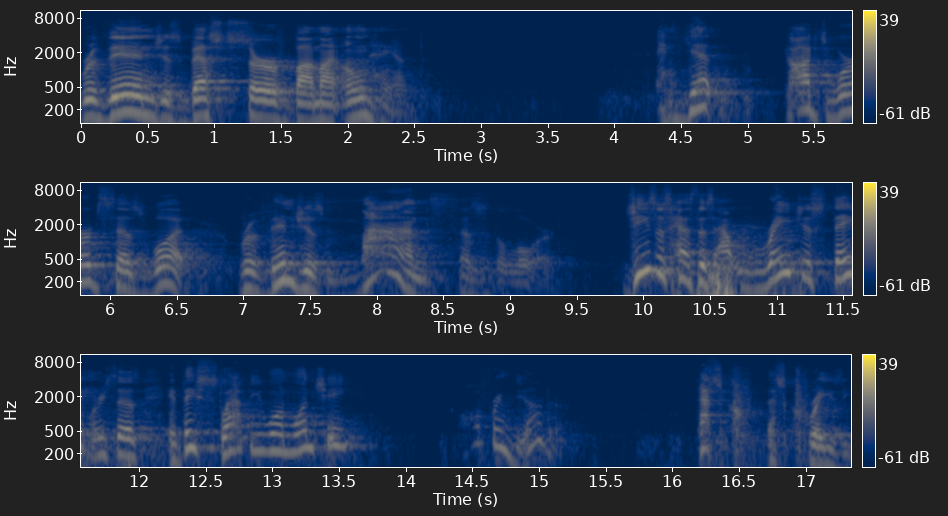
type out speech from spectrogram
Revenge is best served by my own hand. And yet, God's word says what? Revenge is mine, says the Lord. Jesus has this outrageous statement where he says, if they slap you on one cheek, offer him the other. That's, that's crazy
